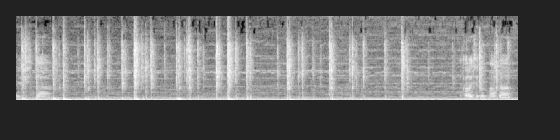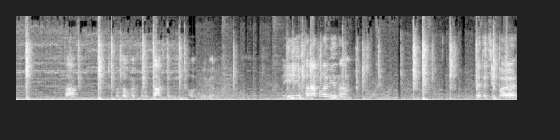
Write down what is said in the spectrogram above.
Я считаю. Короче, тут надо так, потом как-то вот так, там, ну, примерно. И вторая половина. Это типа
